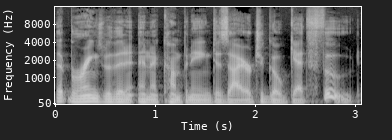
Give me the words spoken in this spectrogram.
that brings with it an accompanying desire to go get food.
